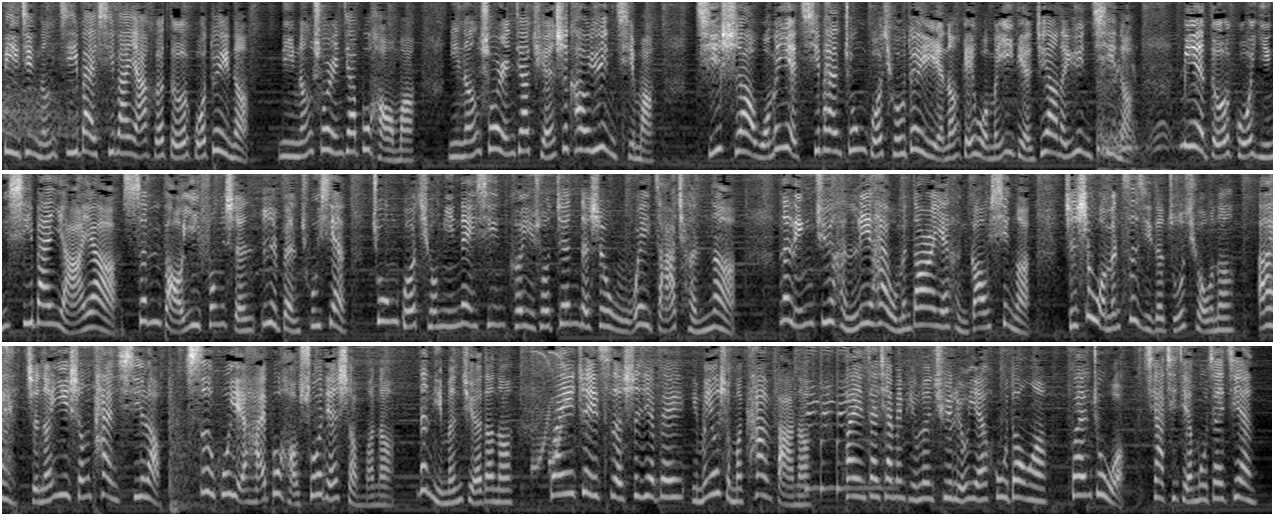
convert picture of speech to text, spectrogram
毕竟能击败西班牙和德国队呢，你能说人家不好吗？你能说人家全是靠运气吗？其实啊，我们也期盼中国球队也能给我们一点这样的运气呢。灭德国，赢西班牙呀！森保一封神，日本出现，中国球迷内心可以说真的是五味杂陈呢。那邻居很厉害，我们当然也很高兴啊。只是我们自己的足球呢，哎，只能一声叹息了。似乎也还不好说点什么呢。那你们觉得呢？关于这一次的世界杯，你们有什么看法呢？欢迎在下面评论区留言互动哦。关注我，下期节目再见。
